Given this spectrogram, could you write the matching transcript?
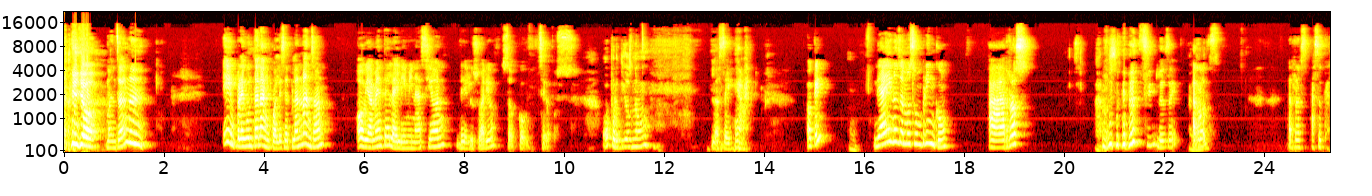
Y yo, ¿Manson? Y preguntarán cuál es el plan Manson. Obviamente la eliminación del usuario SoftCode02. Oh, por Dios, no. Lo sé. ¿Ok? De ahí nos damos un brinco a arroz. Arroz. sí, lo sé. Arroz. Arroz. Azúcar.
